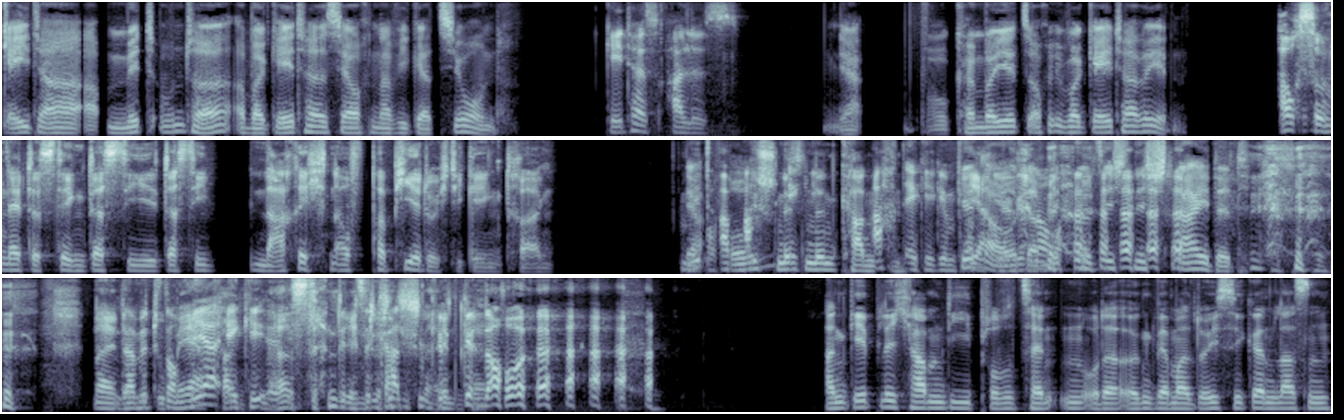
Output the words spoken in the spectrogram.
Gator mitunter, aber Gator ist ja auch Navigation. Gator ist alles. Ja, wo können wir jetzt auch über Gator reden? Auch so ein Genau. nettes Ding, dass die, dass die Nachrichten auf Papier durch die Gegend tragen. mit Ja, abgeschnittenen Kanten. Achteckigem Genau, Papier, damit man sich nicht schneidet. Nein, Damit damit, es du noch mehr, Ecke- hast, an denen du Kanten genau. Angeblich haben die Produzenten oder irgendwer mal durchsickern lassen,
